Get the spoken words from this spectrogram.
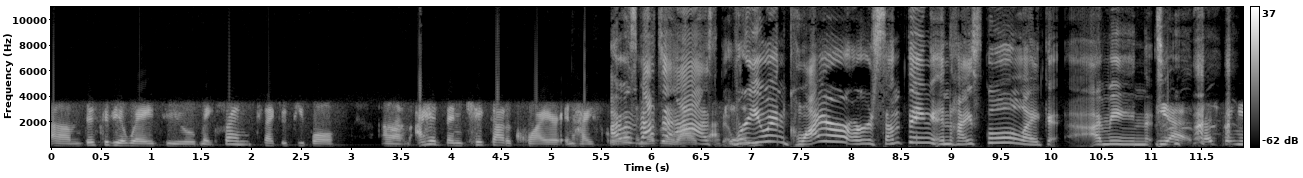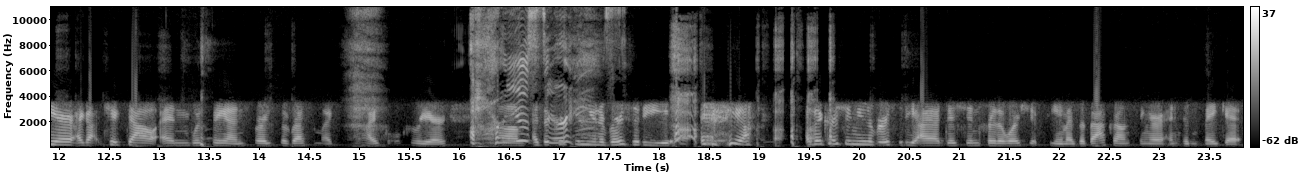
um, this could be a way to make friends, connect with people. Um, I had been kicked out of choir in high school. I was about to ask, were you in choir or something in high school? Like, I mean, yeah, freshman year, I got kicked out and was banned for the rest of my high school career. are Um, you at the? Christian University, yeah, at the Christian University, I auditioned for the worship team as a background singer and didn't make it.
